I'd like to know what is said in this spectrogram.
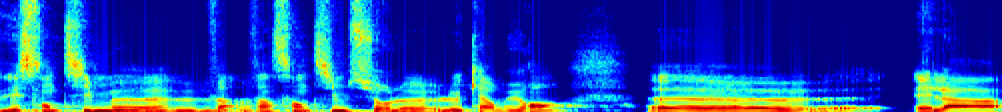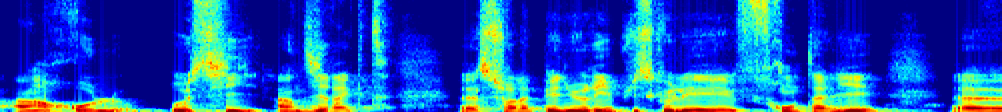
les centimes, euh, 20, 20 centimes sur le, le carburant, euh, elle a un rôle aussi indirect sur la pénurie puisque les frontaliers euh,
